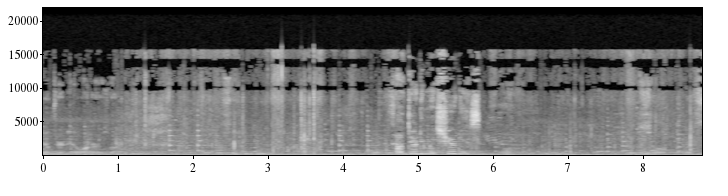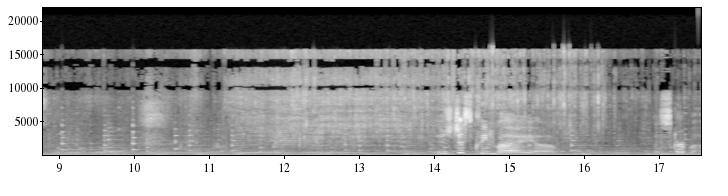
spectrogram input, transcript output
See how dirty the water is though. See? That's how dirty my shirt is. So let's dump the water out. It was just cleaned by um, the Scrubba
